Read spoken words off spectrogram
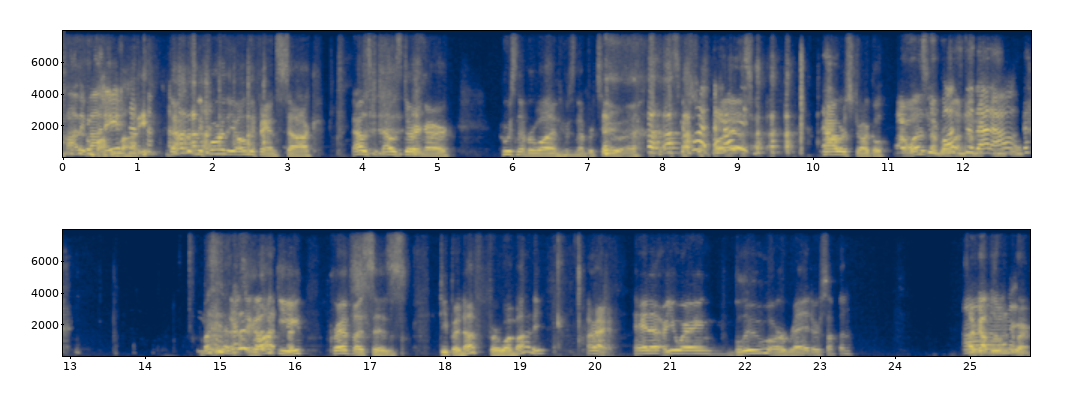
Bobby body. body. That was before the OnlyFans talk. That was that was during our who's number one, who's number two uh. What? Oh, How yes. did Power struggle. I was you number one. busted How that out? people? Must have There rocky crevices, deep enough for one body. All right, Hannah, are you wearing blue or red or something? I've got blue Um, underwear.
